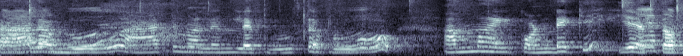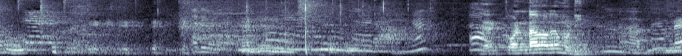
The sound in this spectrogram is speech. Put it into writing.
താളമ്പൂ ആത്തുമല്ലനിലെ പൂത്ത പൂ അമ്മായി കൊണ്ടക്ക് ഏത്തപ്പൂ കൊണ്ടാ മുടി ആ, പിന്നെ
